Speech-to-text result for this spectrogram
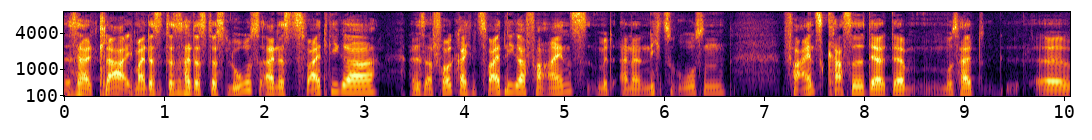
das ist halt klar. Ich meine, das, das ist halt das, das Los eines Zweitliga, eines erfolgreichen Zweitligavereins mit einer nicht zu großen Vereinskasse, der, der muss halt äh,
